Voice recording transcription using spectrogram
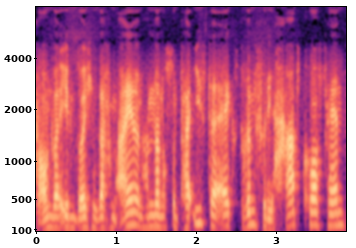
bauen wir eben solche Sachen ein und haben dann noch so ein paar Easter Eggs drin für die Hardcore-Fans.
